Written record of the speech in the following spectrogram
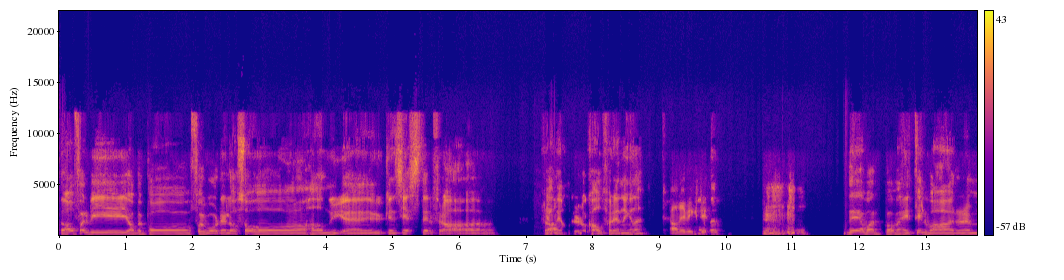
Da får vi jobbe på for vår del også og ha nye ukens gjester fra fra ja. de andre lokalforeningene. Ja, det er viktig. Det jeg var på vei til, var uh,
